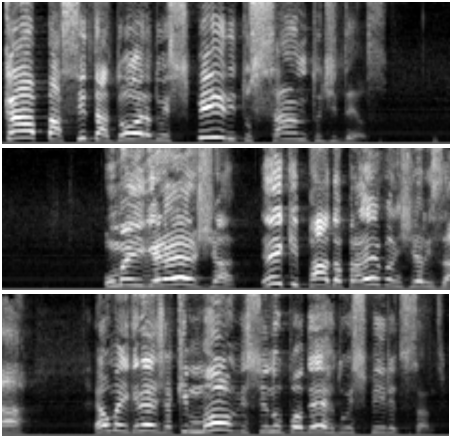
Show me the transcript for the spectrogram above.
capacitadora do Espírito Santo de Deus. Uma igreja equipada para evangelizar é uma igreja que move-se no poder do Espírito Santo.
